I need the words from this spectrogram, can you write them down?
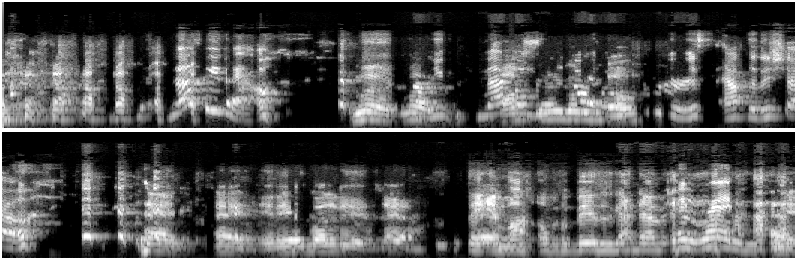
does he now? Look, look. So you not I'm gonna be after the show hey, hey, it is what it is. Yeah. They yeah. inbox open for business, goddamn it. They ready. hey.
